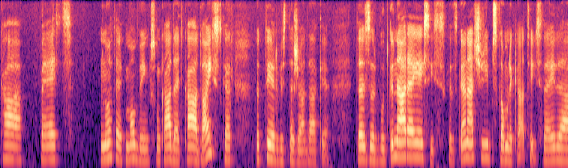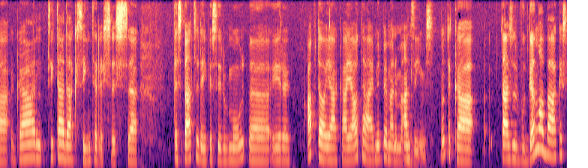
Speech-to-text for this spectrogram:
kāpēc notiek mobbings un kādēļ kādu aizskar, tad tie ir visdažādākie. Tas var būt gan ārējais izskats, gan atšķirības komunikācijas veidā, gan citādākas intereses. Tas pats arī, kas ir, mū, ir aptaujā kā jautājumi, ir piemēram atzīmes. Nu, tā kā, tās var būt gan labākas,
